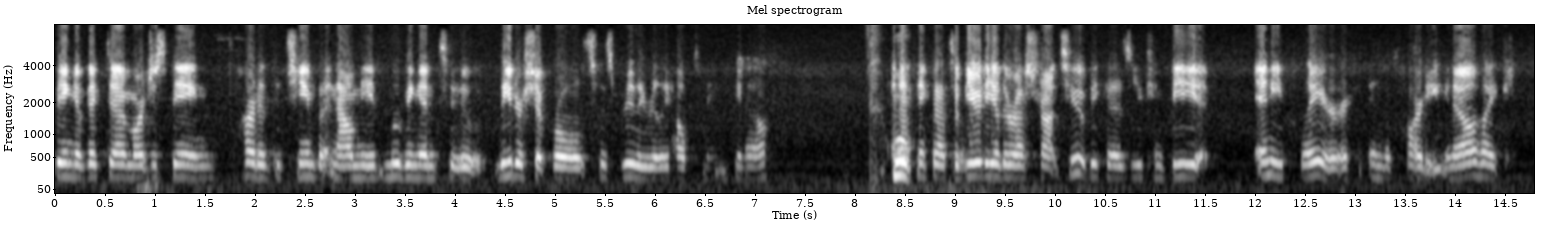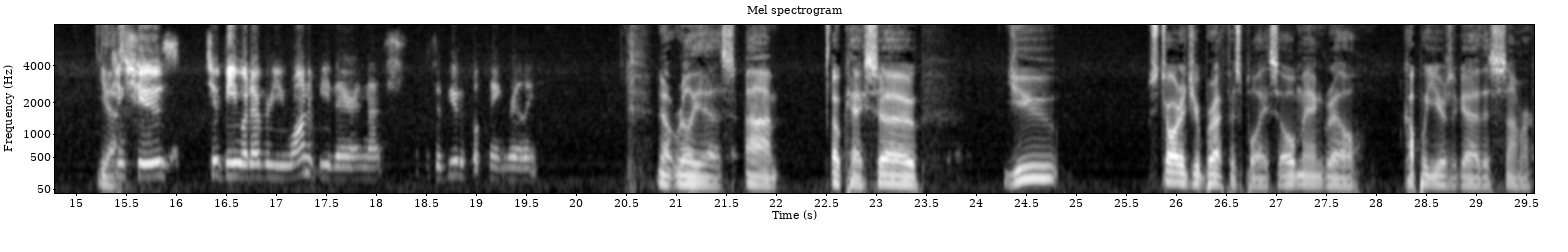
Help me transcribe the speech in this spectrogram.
being a victim or just being part of the team, but now me moving into leadership roles has really, really helped me, you know. And I think that's the beauty of the restaurant too, because you can be any player in the party, you know, like you can choose to be whatever you want to be there, and that's it's a beautiful thing, really. no, it really is. Um, okay, so you started your breakfast place, Old Man Grill, a couple years ago this summer,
